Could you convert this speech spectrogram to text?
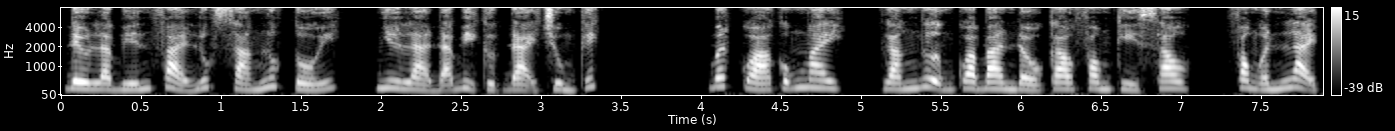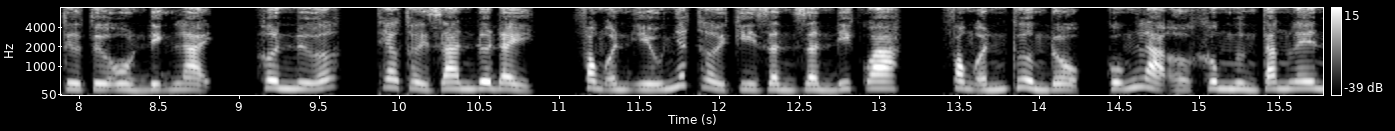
đều là biến phải lúc sáng lúc tối, như là đã bị cực đại trùng kích. Bất quá cũng may, gắng ngượng qua ban đầu cao phong kỳ sau, phong ấn lại từ từ ổn định lại, hơn nữa, theo thời gian đưa đẩy, phong ấn yếu nhất thời kỳ dần dần đi qua, phong ấn cường độ cũng là ở không ngừng tăng lên.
